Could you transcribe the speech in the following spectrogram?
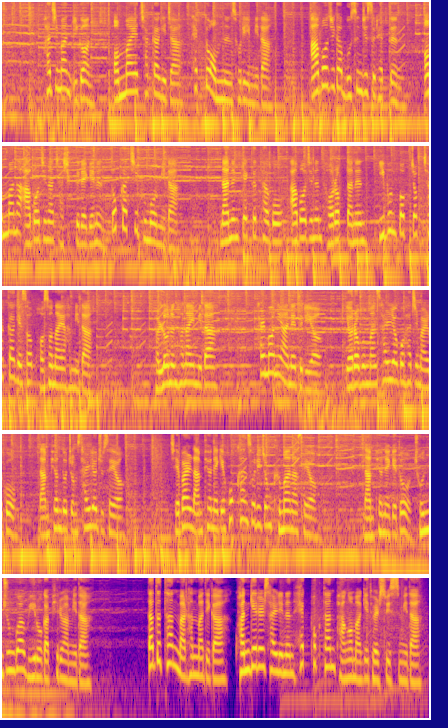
하지만 이건 엄마의 착각이자 택도 없는 소리입니다. 아버지가 무슨 짓을 했든 엄마나 아버지나 자식들에게는 똑같이 부모입니다. 나는 깨끗하고 아버지는 더럽다는 이분법적 착각에서 벗어나야 합니다. 결론은 하나입니다. 할머니 아내들이여, 여러분만 살려고 하지 말고 남편도 좀 살려주세요. 제발 남편에게 혹한 소리 좀 그만하세요. 남편에게도 존중과 위로가 필요합니다. 따뜻한 말 한마디가 관계를 살리는 핵폭탄 방어막이 될 수 있습니다.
